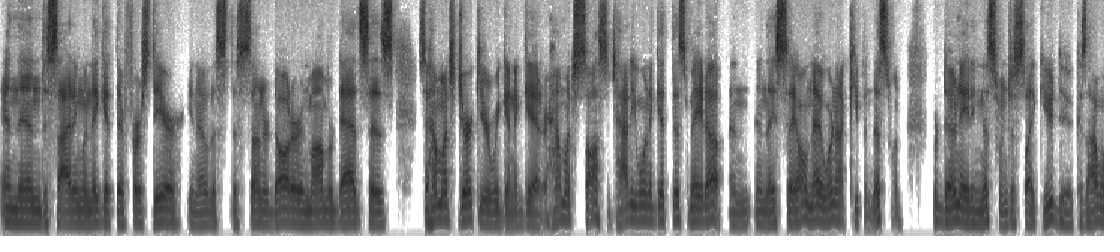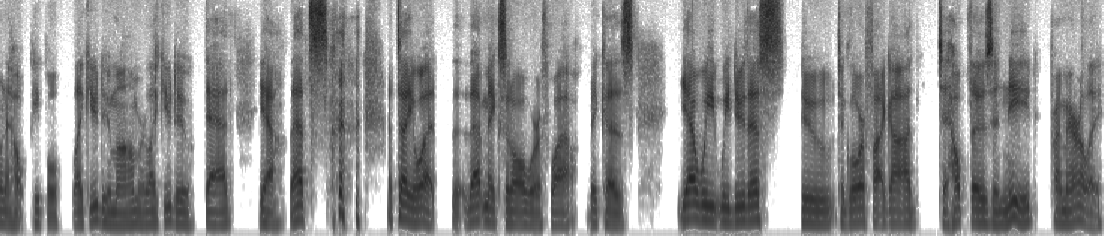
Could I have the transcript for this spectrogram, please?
and then deciding when they get their first deer you know this the son or daughter and mom or dad says so how much jerky are we going to get? Or how much sausage? How do you want to get this made up? And and they say oh no we're not keeping this one. We're donating this one just like you do because i want to help people like you do mom or like you do dad. Yeah that's i tell you what th- that makes it all worthwhile because yeah we we do this to to glorify god to help those in need primarily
